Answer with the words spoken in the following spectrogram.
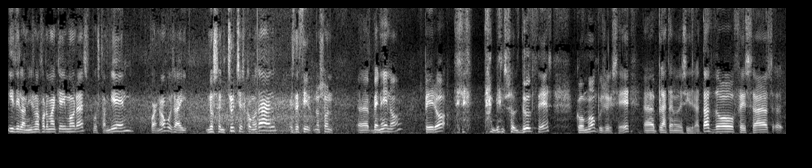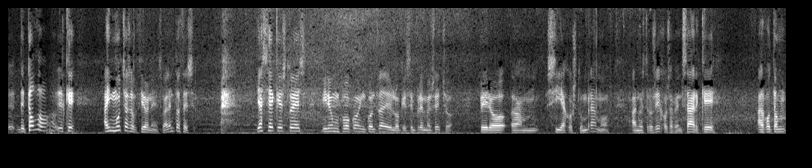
Y de la misma forma que hay moras, pues también, bueno, pues hay, no son chuches como tal, es decir, no son eh, veneno, pero también son dulces, como, pues yo qué sé, eh, plátano deshidratado, fresas, eh, de todo. Es que hay muchas opciones, ¿vale? Entonces, ya sé que esto es ir un poco en contra de lo que siempre hemos hecho, pero si acostumbramos a nuestros hijos a pensar que algo tan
